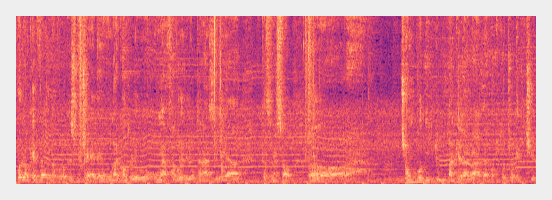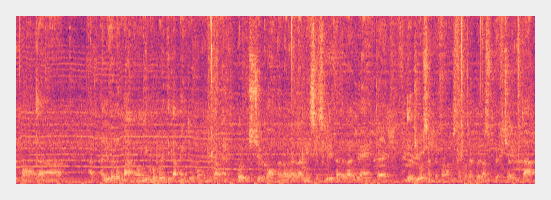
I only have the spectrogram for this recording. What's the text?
quello che vedo, quello che succede, uno è, contro le, uno è a favore dell'eutanasia, cosa ne so, uh, c'è un po' di tutto, anche la rabbia con tutto ciò che ti circonda a, livello umano, non dico politicamente o economicamente, quello che ci circonda, l'insensibilità della gente, io giro sempre con questa cosa, quella superficialità,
